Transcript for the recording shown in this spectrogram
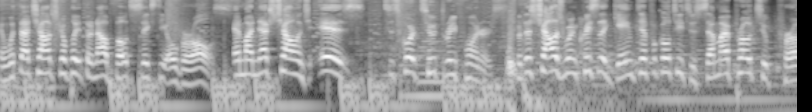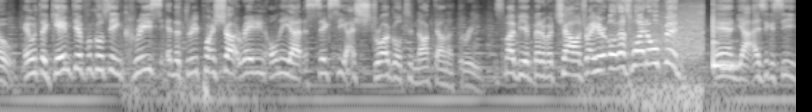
And with that challenge complete, they're now both 60 overalls. And my next challenge is to score two three-pointers. For this challenge, we're increasing the game difficulty to semi-pro to pro. And with the game difficulty increase and the three-point shot rating only at 60, I struggle to knock down a three. This might be a bit of a challenge right here. Oh, that's wide open. And yeah, as you can see,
